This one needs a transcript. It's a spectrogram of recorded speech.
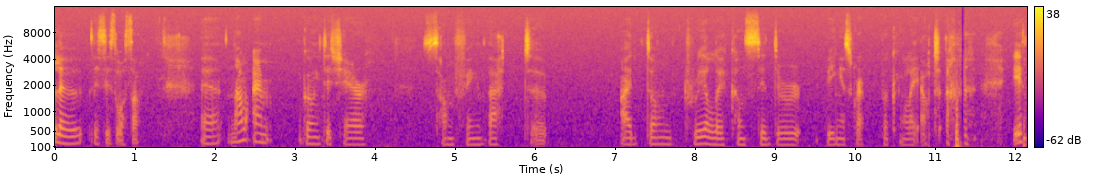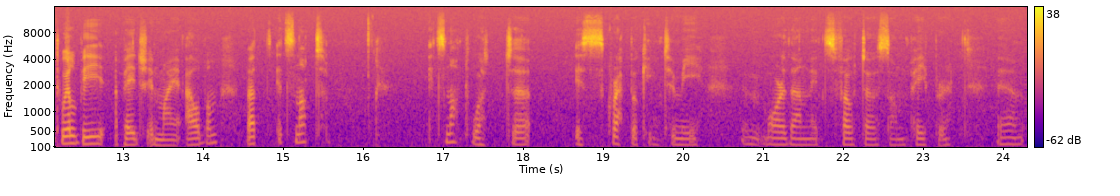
Hello, this is Åsa. Uh, now I'm going to share something that uh, I don't really consider being a scrapbooking layout. it will be a page in my album, but it's not it's not what uh, is scrapbooking to me more than it's photos on paper. Um,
